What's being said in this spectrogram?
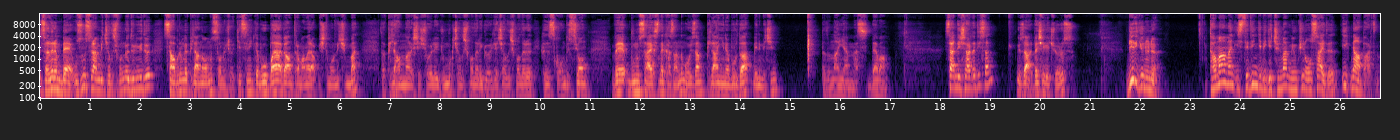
Sanırım B. Uzun süren bir çalışmanın ödülüydü. Sabrım ve planlamamın sonucu. Kesinlikle bu bayağı bir antrenmanlar yapmıştım onun için ben. Tabii planlar işte şöyle yumruk çalışmaları, gölge çalışmaları, hız, kondisyon ve bunun sayesinde kazandım. O yüzden plan yine burada benim için tadından yenmez. Devam. Sen de işaretlediysen güzel. 5'e geçiyoruz. Bir gününü tamamen istediğin gibi geçirmen mümkün olsaydı ilk ne yapardın?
